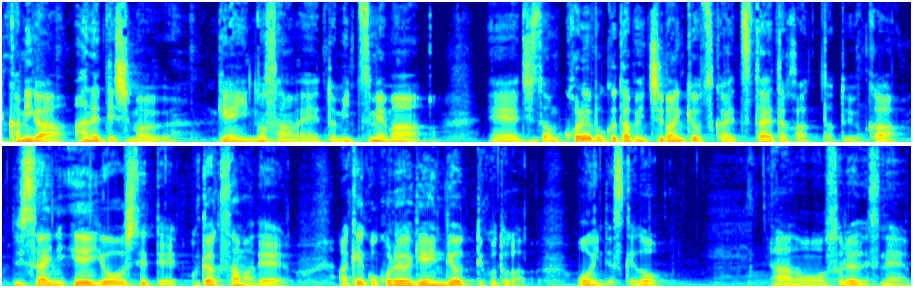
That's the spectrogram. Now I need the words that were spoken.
髪が跳ねてしまう原因の 3,、えー、と3つ目は、えー、実はこれ僕多分一番今日伝えたかったというか実際に営業しててお客様であ結構これが原因だよっていうことが多いんですけどあのそれはですね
